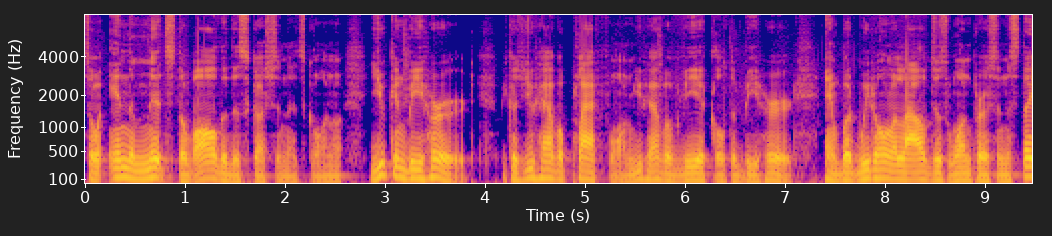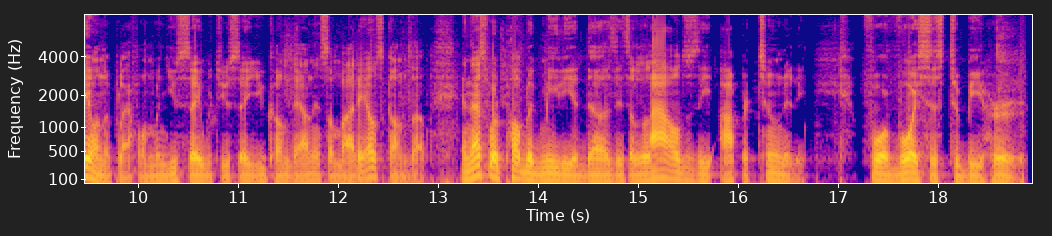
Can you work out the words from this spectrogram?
So in the midst of all the discussion that's going on, you can be heard because you have a platform, you have a vehicle to be heard. And but we don't allow just one person to stay on the platform. When you say what you say, you come down and somebody else comes up. And that's what public media does. It allows the opportunity for voices to be heard.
